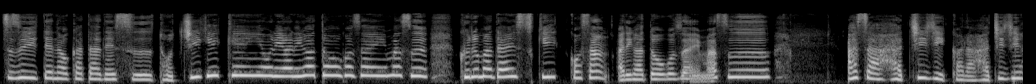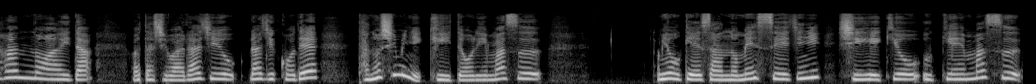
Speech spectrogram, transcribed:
続いての方です。栃木県よりありがとうございます。車大好きっ子さん、ありがとうございます。朝8時から8時半の間、私はラジオ、ラジコで楽しみに聞いております。妙慶さんのメッセージに刺激を受けます。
